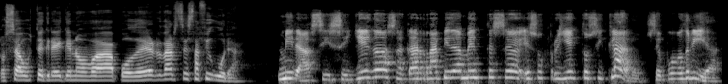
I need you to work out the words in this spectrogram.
O sea, ¿usted cree que no va a poder darse esa figura? Mira, si se llega a sacar rápidamente ese- esos proyectos, sí, claro, se podría,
